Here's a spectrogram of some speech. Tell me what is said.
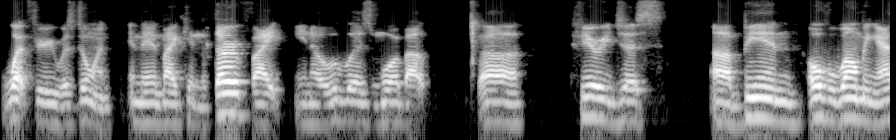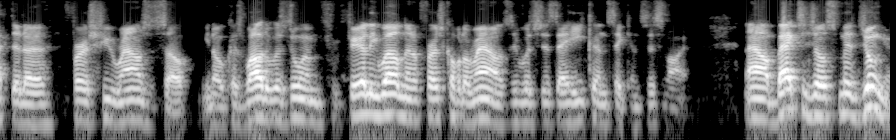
what Fury was doing. And then like in the third fight, you know, it was more about uh Fury just uh being overwhelming after the first few rounds or so, you know, because Wilder was doing fairly well in the first couple of rounds. It was just that he couldn't stay consistent on it. Now back to Joe Smith Jr.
